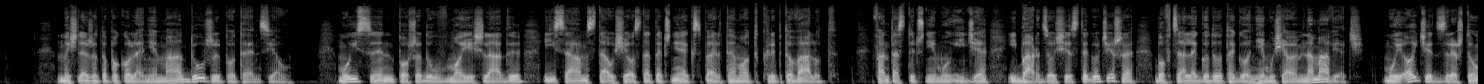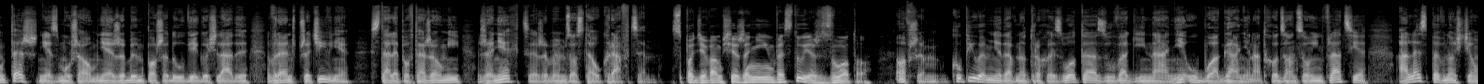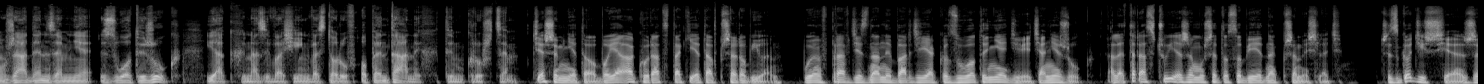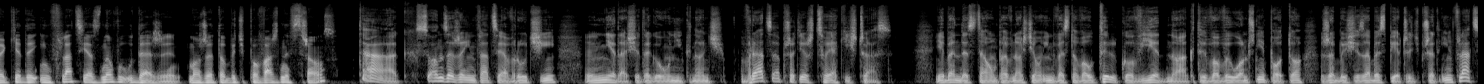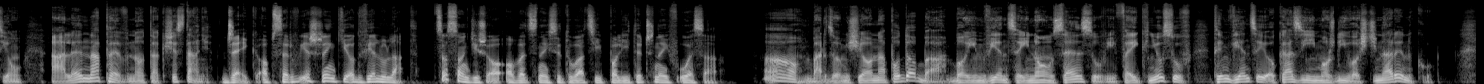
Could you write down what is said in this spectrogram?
Myślę, że to pokolenie ma duży potencjał. Mój syn poszedł w moje ślady i sam stał się ostatecznie ekspertem od kryptowalut. Fantastycznie mu idzie i bardzo się z tego cieszę, bo wcale go do tego nie musiałem namawiać. Mój ojciec zresztą też nie zmuszał mnie, żebym poszedł w jego ślady, wręcz przeciwnie, stale powtarzał mi, że nie chce, żebym został krawcem. Spodziewam się, że nie inwestujesz w złoto. Owszem, kupiłem niedawno trochę złota z uwagi na nieubłaganie nadchodzącą inflację, ale z pewnością żaden ze mnie złoty żuk, jak nazywa się inwestorów opętanych tym kruszcem. Cieszy mnie to, bo ja akurat taki etap przerobiłem. Byłem wprawdzie znany bardziej jako złoty niedźwiedź, a nie żuk, ale teraz czuję, że muszę to sobie jednak przemyśleć. Czy zgodzisz się, że kiedy inflacja znowu uderzy, może to być poważny wstrząs? Tak, sądzę, że inflacja wróci, nie da się tego uniknąć. Wraca przecież co jakiś czas. Nie będę z całą pewnością inwestował tylko w jedno aktywo wyłącznie po to, żeby się zabezpieczyć przed inflacją, ale na pewno tak się stanie. Jake, obserwujesz rynki od wielu lat. Co sądzisz o obecnej sytuacji politycznej w USA? O, bardzo mi się ona podoba, bo im więcej nonsensów i fake newsów, tym więcej okazji i możliwości na rynku.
